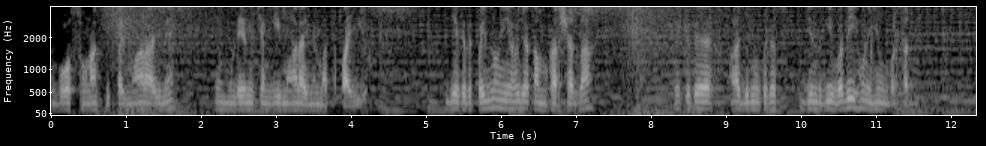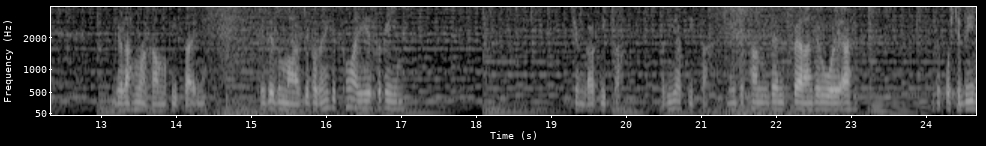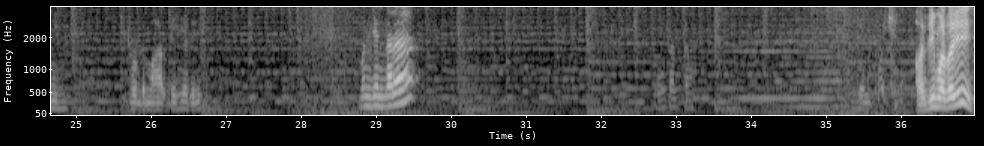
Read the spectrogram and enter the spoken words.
ਬਹੁਤ ਸੋਹਣਾ ਕੀਤਾ ਜੀ ਮਹਾਰਾਜ ਨੇ, ਇਹ ਮੁੰਡੇ ਨੂੰ ਚੰਗੀ ਮਹਾਰਾਜ ਨੇ ਮੱਤ ਪਾਈ ਉਹ ਜੇ ਕਿਤੇ ਪਹਿਲੋਂ ਹੀ ਇਹੋ ਜਿਹਾ ਕੰਮ ਕਰ ਛੱਡਦਾ, ਤੇ ਕਿਤੇ ਅੱਜ ਨੂੰ ਕਿਤੇ ਜ਼ਿੰਦਗੀ ਵਧੀ ਹੋਣੀ ਸੀ ਉਮਰ ਸਾਡੀ। ਜਿਹੜਾ ਹੁਣ ਕੰਮ ਕੀਤਾ ਇਹਨੇ, ਇਹਦੇ ਦਿਮਾਗ 'ਚ ਪਤਾ ਨਹੀਂ ਕਿੱਥੋਂ ਆਈ ਇਹ ਸਕੀਮ। ਚੰਗਾ ਕੀਤਾ, ਵਧੀਆ ਕੀਤਾ, ਨਹੀਂ ਤਾਂ ਸਾਨੂੰ ਤੇ ਪੈਰਾਂ 'ਚ ਰੋਲਿਆ ਸੀ ਤੇ ਪੁੱਛਦੀ ਨਹੀਂ ਸੀ। ਠੁੱਡ ਮਾਰਦੀ ਸੀ ਅਗਲੀ। ਮਨਜਿੰਦਰ! ਗੱਲ ਕਰਾਂ। ਹਾਂਜੀ ਮਾਤਾ ਜੀ।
